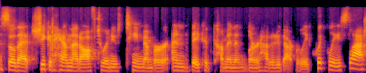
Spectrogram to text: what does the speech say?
so that she could hand that off to a new team member and they could come in and learn how to do that really quickly slash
